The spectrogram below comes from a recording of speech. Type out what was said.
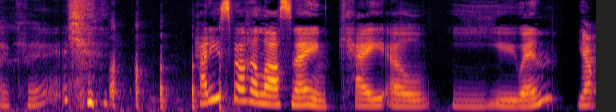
Okay. How do you spell her last name? K L U M? Yep.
